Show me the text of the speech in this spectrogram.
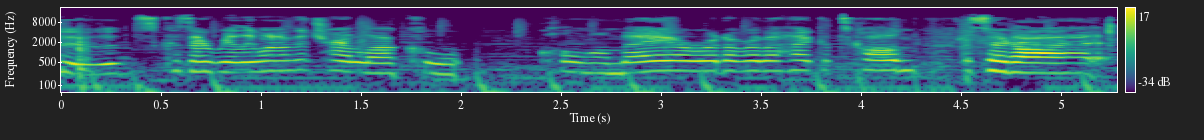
Foods because I really wanted to try La Col Colombe or whatever the heck it's called. So I got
